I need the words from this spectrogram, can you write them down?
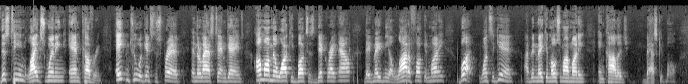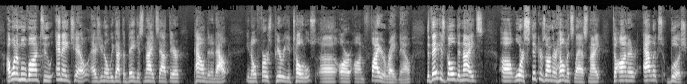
this team likes winning and covering. Eight and two against the spread in their last ten games. I'm on Milwaukee Bucks' dick right now. They've made me a lot of fucking money, but once again, I've been making most of my money in college basketball. I want to move on to NHL. As you know, we got the Vegas Knights out there pounding it out. You know, first period totals uh, are on fire right now. The Vegas Golden Knights uh, wore stickers on their helmets last night to honor Alex Bush,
